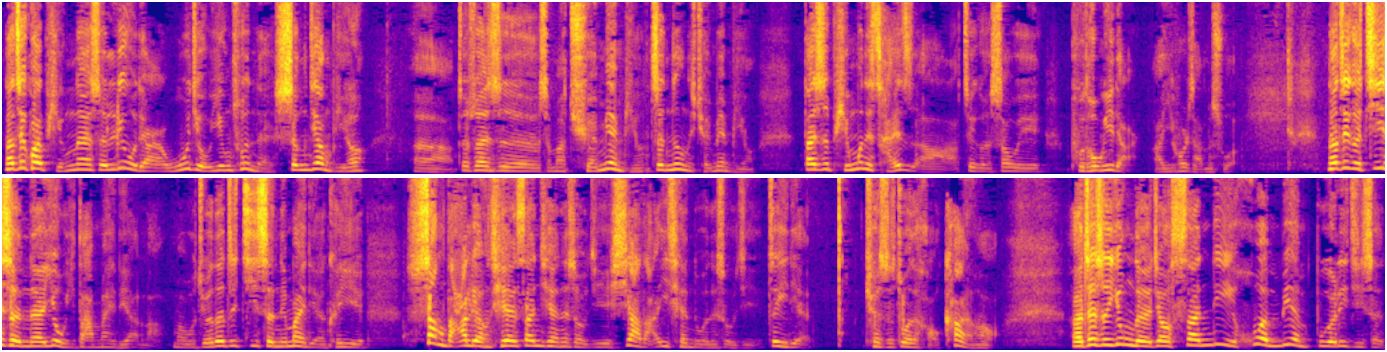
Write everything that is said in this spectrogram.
那这块屏呢是六点五九英寸的升降屏，啊，这算是什么全面屏？真正的全面屏。但是屏幕的材质啊，这个稍微普通一点啊。一会儿咱们说。那这个机身呢，又一大卖点了。那我觉得这机身的卖点可以上打两千、三千的手机，下打一千多的手机，这一点 确实做的好看哈。啊，这是用的叫三 D 幻变玻璃机身，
